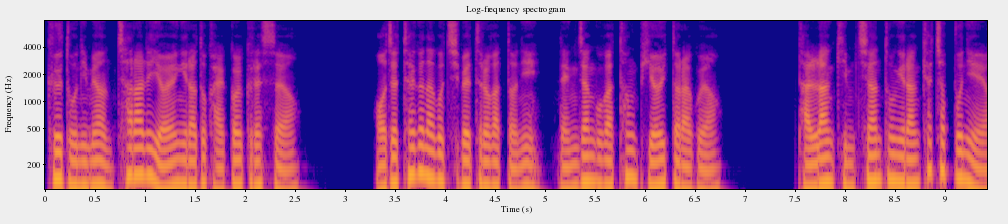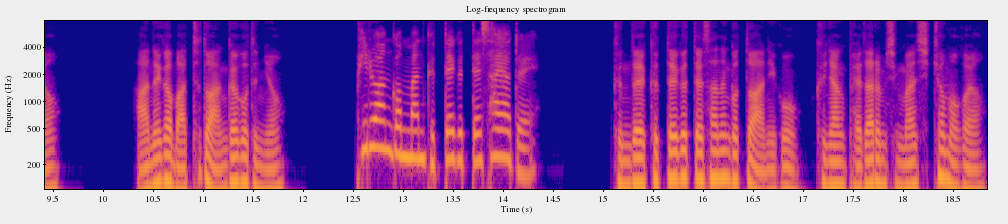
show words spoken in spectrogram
그 돈이면 차라리 여행이라도 갈 걸 그랬어요. 어제 퇴근하고 집에 들어갔더니 냉장고가 텅 비어 있더라고요. 달랑 김치 한 통이랑 케첩뿐이에요. 아내가 마트도 안 가거든요. 필요한 것만 그때그때 사야 돼. 근데 그때그때 사는 것도 아니고 그냥 배달 음식만 시켜 먹어요.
